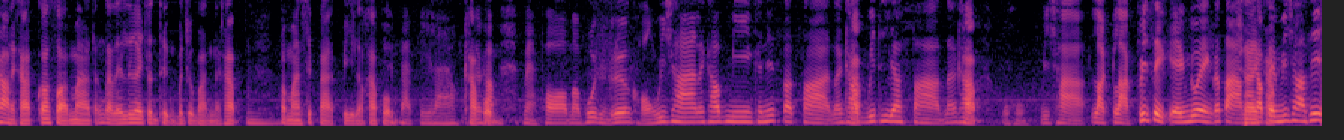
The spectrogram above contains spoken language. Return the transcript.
ครับ นะครับก็สอนมาตั้งแต่เรื่อยๆ จนถึงปัจจุบันนะครับอืมประมาณ 18 ปีแล้วครับผม 18 ปีแล้วครับนะผมแหมพอมาพูดถึงเรื่องของวิชานะครับ มีคณิตศาสตร์นะครับครับวิทยาศาสตร์นะคครัรับบโอ้โหวิชาหลักๆ ฟิสิกส์เองด้วยเองก็ตามใช่นะครับครับเป็นวิชาที่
